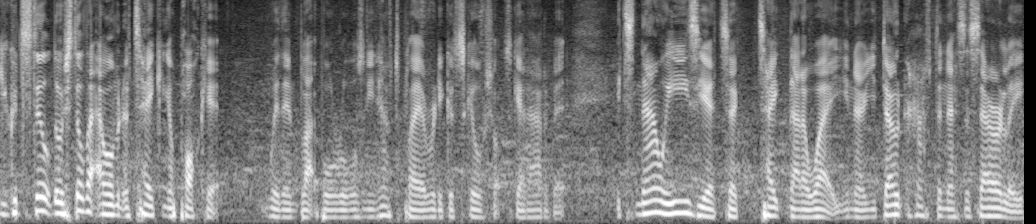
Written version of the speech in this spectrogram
you could still there was still that element of taking a pocket within black ball rules, and you'd have to play a really good skill shot to get out of it. It's now easier to take that away. You know, you don't have to necessarily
